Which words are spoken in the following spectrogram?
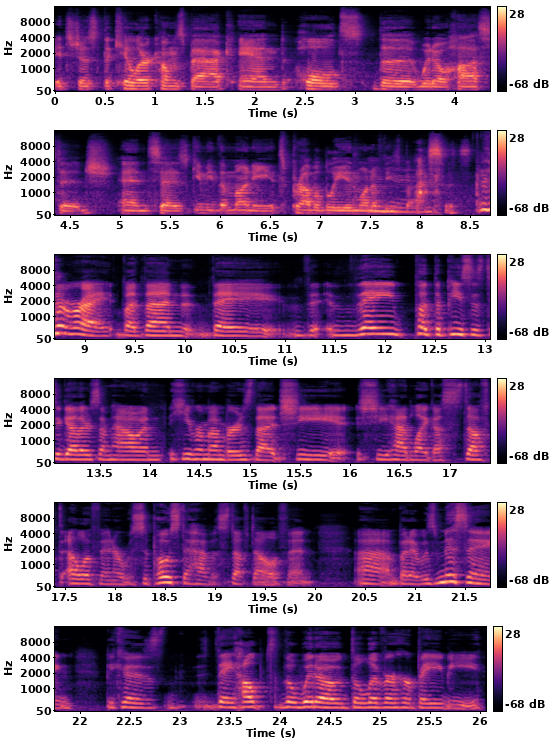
it's just the killer comes back and holds the widow hostage and says give me the money. It's probably in one of these boxes. Right but then they they put the pieces together somehow and he remembers that she she had like a stuffed elephant or was supposed to have a stuffed elephant um, but it was missing because they helped the widow deliver her baby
